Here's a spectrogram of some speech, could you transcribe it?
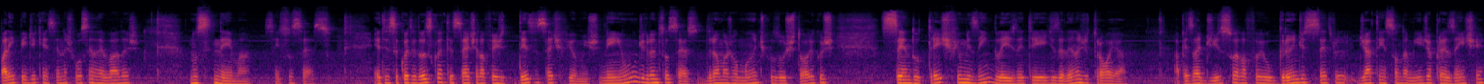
para impedir que as cenas fossem levadas no cinema, sem sucesso. Entre 52 e 57, ela fez 17 filmes, nenhum de grande sucesso, dramas românticos ou históricos, sendo três filmes em inglês, entre eles Helena de Troia, Apesar disso, ela foi o grande centro de atenção da mídia presente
